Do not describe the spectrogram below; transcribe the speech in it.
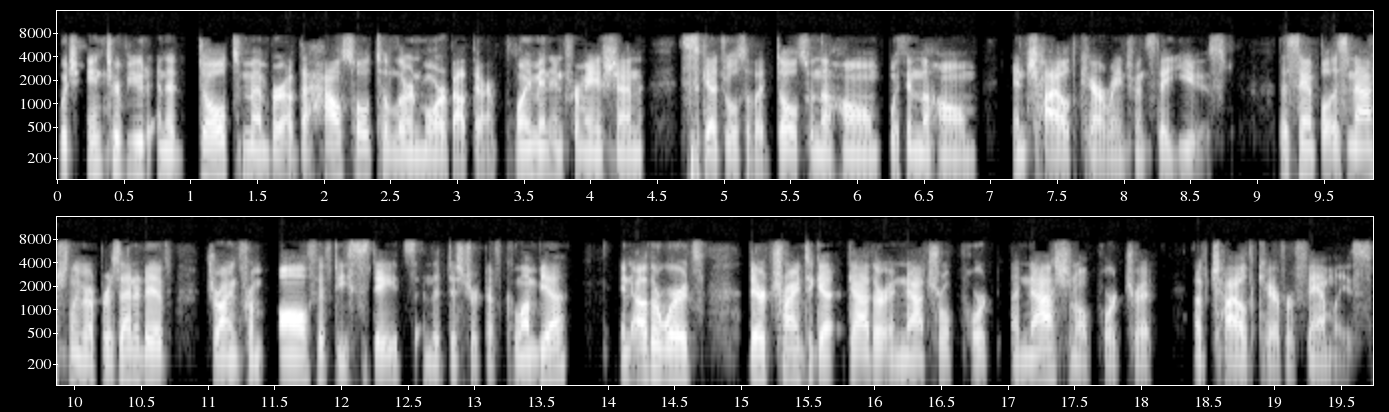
which interviewed an adult member of the household to learn more about their employment information, schedules of adults in the home, within the home, and childcare arrangements they used. The sample is nationally representative, drawing from all 50 states and the District of Columbia. In other words, they're trying to get, gather a, natural port, a national portrait of childcare for families.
